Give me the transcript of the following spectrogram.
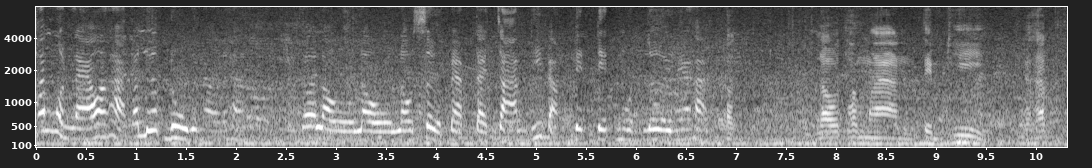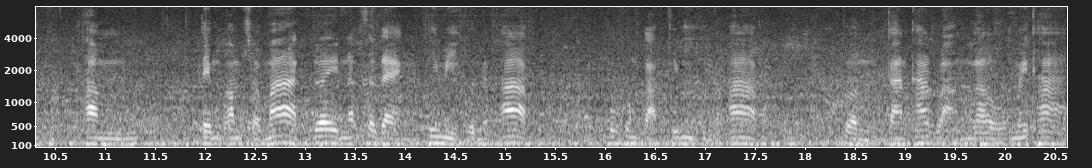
ถ้าหมดแล้วอะค่ะก็เลือกดูกันเอานะคะก็เราเราเราเสิร์ฟแบบแต่จานที่แบบเด็ดเด็ดหมดเลยเนี่ยค่ะเราทำงานเต็มที่นะครับทำเต็มความสามารถด้วยนักแสดงที่มีคุณภาพ ผู้กำกับที่มีคุณภาพ ส่วนการคาดหวังเราไม่คาด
